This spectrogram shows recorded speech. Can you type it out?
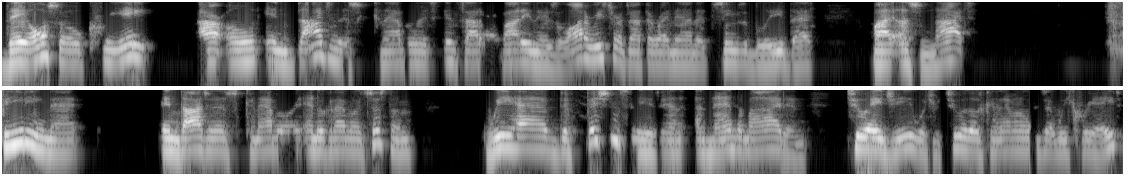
they also create our own endogenous cannabinoids inside of our body. And there's a lot of research out there right now that seems to believe that by us not feeding that endogenous cannabinoid endocannabinoid system, we have deficiencies in anandamide and 2AG, which are two of those cannabinoids that we create.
